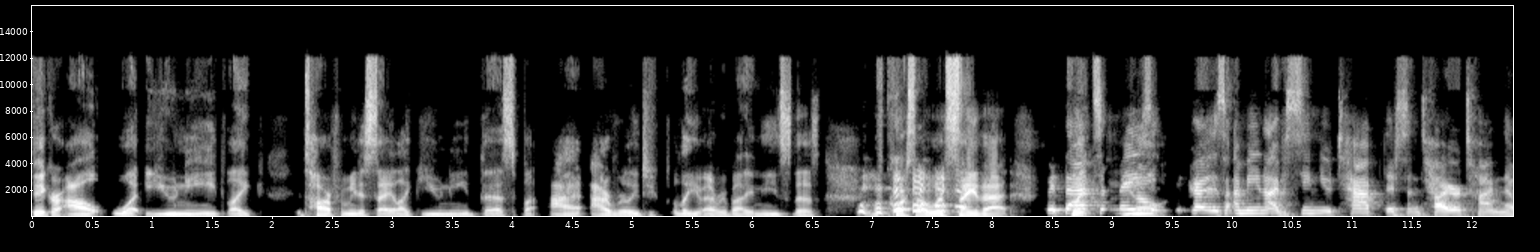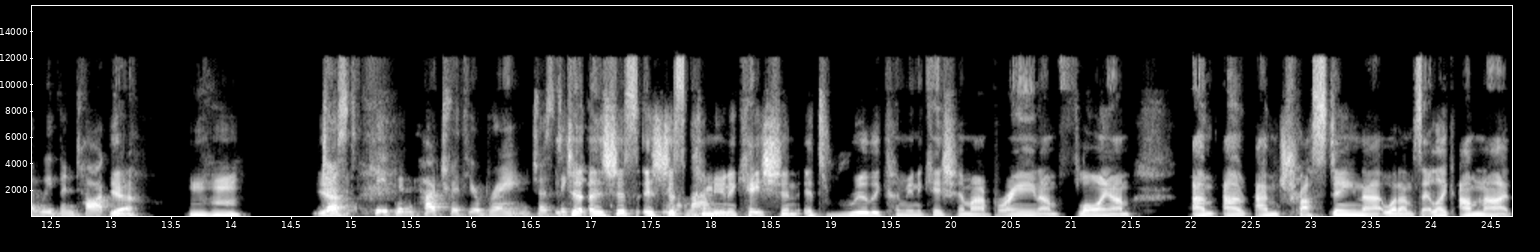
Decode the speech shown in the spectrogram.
figure out what you need. Like it's hard for me to say like you need this, but I I really do believe everybody needs this. Of course, I would say that. But that's you amazing know- because I mean, I've seen you tap this entire time that we've been talking. Yeah. Mm-hmm. Yeah. Just to keep in touch with your brain. Just to It's just it's just communication. It's really communication in my brain. I'm flowing. I'm I'm I'm, I'm trusting that what I'm saying. Like I'm not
